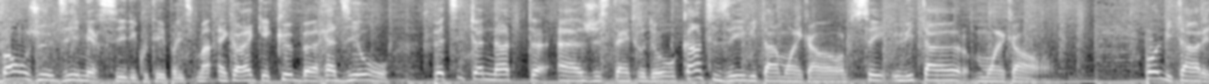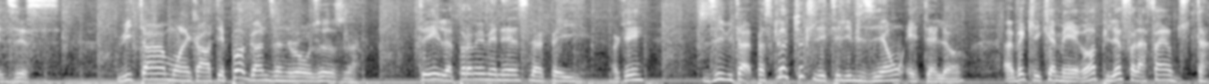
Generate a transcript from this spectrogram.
Bon jeudi, merci d'écouter Politiquement Incorrect et Cube Radio. Petite note à Justin Trudeau. Quand tu dis 8h moins quart, c'est 8h moins quart. Pas 8h10. 8h moins quart. T'es pas Guns N' Roses, là. Le premier ministre d'un pays, OK? Tu dis 8h. Parce que là, toutes les télévisions étaient là, avec les caméras, puis là, il fallait faire du temps.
